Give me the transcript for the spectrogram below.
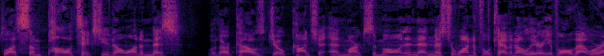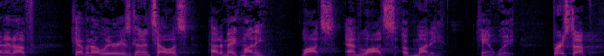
Plus, some politics you don't want to miss with our pals Joe Concha and Mark Simone. And then Mr. Wonderful Kevin O'Leary. If all that weren't enough, Kevin O'Leary is going to tell us how to make money. Lots and lots of money. Can't wait. First up,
